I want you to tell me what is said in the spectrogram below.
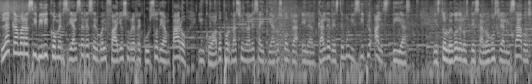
La Cámara Civil y Comercial se reservó el fallo sobre el recurso de amparo incoado por nacionales haitianos contra el alcalde de este municipio, Alex Díaz. Esto luego de los desalojos realizados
